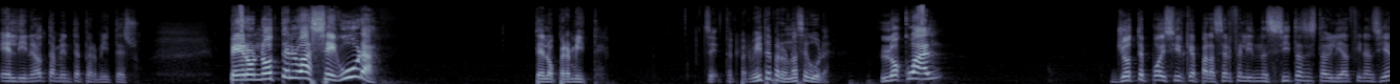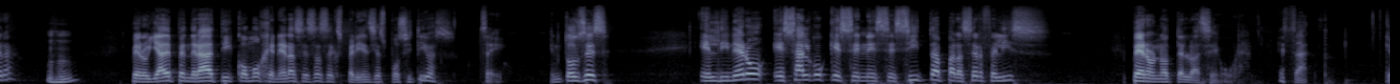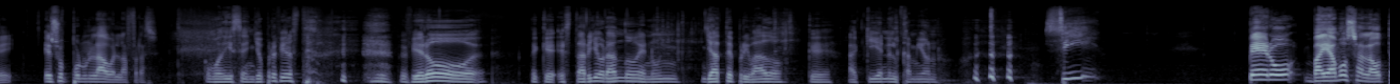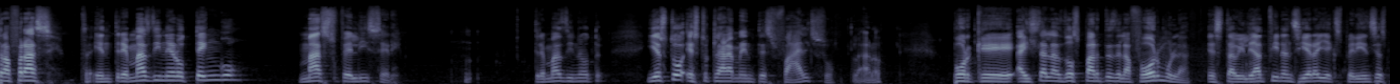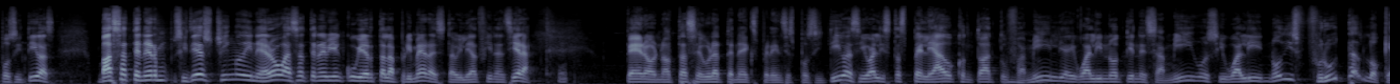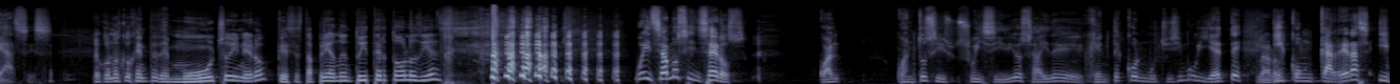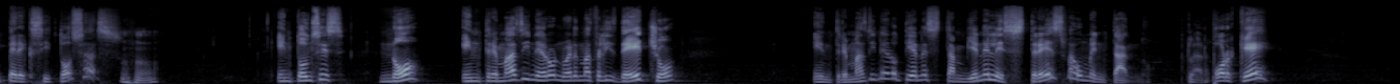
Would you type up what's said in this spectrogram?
El dinero también te permite eso. Pero no te lo asegura. Te lo permite. Sí, te permite, pero no asegura. Lo cual, yo te puedo decir que para ser feliz necesitas estabilidad financiera, pero ya dependerá de ti cómo generas esas experiencias positivas. Sí. Entonces, el dinero es algo que se necesita para ser feliz, pero no te lo asegura. Exacto. ¿ok? Eso por un lado es la frase. Como dicen, yo prefiero estar, prefiero de que estar llorando en un yate privado que aquí en el camión. Sí, pero vayamos a la otra frase. Sí. Entre más dinero tengo, más feliz seré. Entre más dinero te- Y esto, esto claramente es falso, Claro. porque ahí están las dos partes de la fórmula, estabilidad financiera y experiencias positivas. Vas a tener, si tienes un chingo de dinero, vas a tener bien cubierta la primera, estabilidad financiera. Sí. Pero no te asegura tener experiencias positivas. Igual y estás peleado con toda tu familia, igual y no tienes amigos, igual y no disfrutas lo que haces. Yo conozco gente de mucho dinero que se está peleando en Twitter todos los días. Güey, seamos sinceros. ¿Cuán- ¿Cuántos suicidios hay de gente con muchísimo billete Claro. y con carreras hiper exitosas? Ujú. Entonces, no, entre más dinero no eres más feliz. De hecho, entre más dinero tienes, también el estrés va aumentando. Claro. ¿Por qué?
